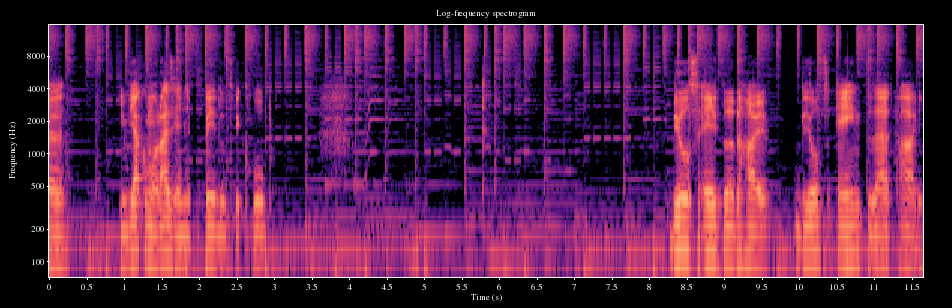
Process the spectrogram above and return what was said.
Е, ні в якому разі я не піду в твій клуб. Bills ain't that high. Bills ain't that high.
